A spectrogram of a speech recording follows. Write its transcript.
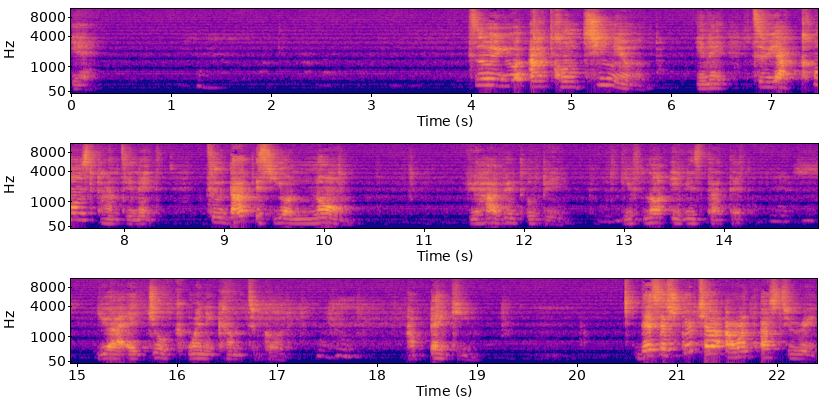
Yeah. Till you are continual in it, till you are constant in it, till that is your norm, you haven't obeyed. You've not even started. You are a joke when it comes to God. I beg you. There's a scripture I want us to read.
